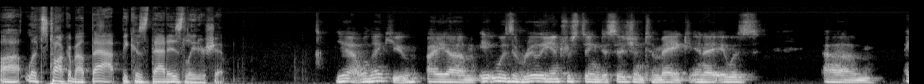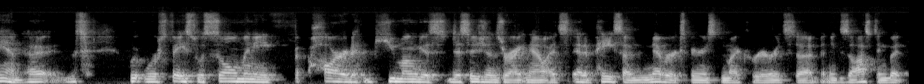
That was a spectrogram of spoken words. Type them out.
Uh, let's talk about that because that is leadership. Yeah, well, thank you. I um, it was a really interesting decision to make, and it was, um, man, we're faced with so many hard, humongous decisions right now. It's at a pace I've never experienced in my career. It's uh, been exhausting, but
